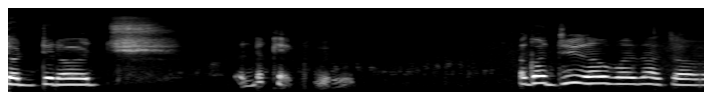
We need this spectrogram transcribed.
dun, dun, dun, in the cake room. I'm gonna do that one that's uh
